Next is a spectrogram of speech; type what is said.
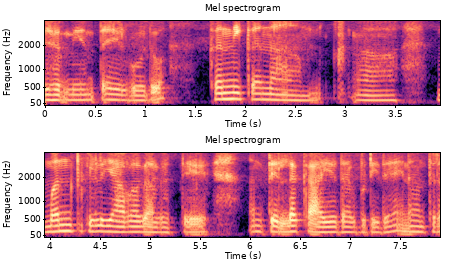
ಜರ್ನಿ ಅಂತ ಹೇಳ್ಬೋದು. ಕನ್ನಿಕನ ಮಂತ್ಗಳು ಯಾವಾಗ ಆಗತ್ತೆ ಅಂತೆಲ್ಲ ಕಾಯೋದಾಗ್ಬಿಟ್ಟಿದೆ. ಏನೋ ಒಂಥರ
